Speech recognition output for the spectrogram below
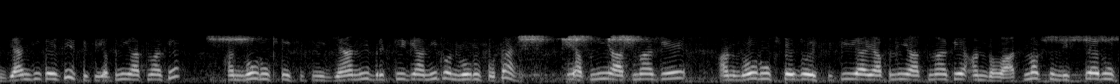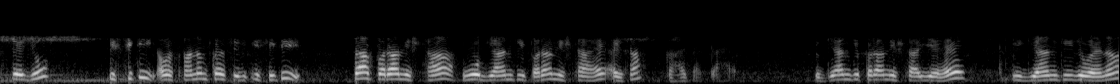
ज्ञान की कैसी स्थिति, अपनी आत्मा के अनुभव रूप से स्थिति ज्ञान, वृत्ति ज्ञान तो अनुभव रूप होता है कि अपनी आत्मा के अनुभव रूप से जो स्थिति या अपनी आत्मा के अनुभवात्मक निश्चय रूप से जो स्थिति, अवस्थानम कर स्थिति सा परानिष्ठा, वो ज्ञान की परानिष्ठा है, ऐसा कहा जाता है। तो ज्ञान की परानिष्ठा ये है कि ज्ञान की जो है ना,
